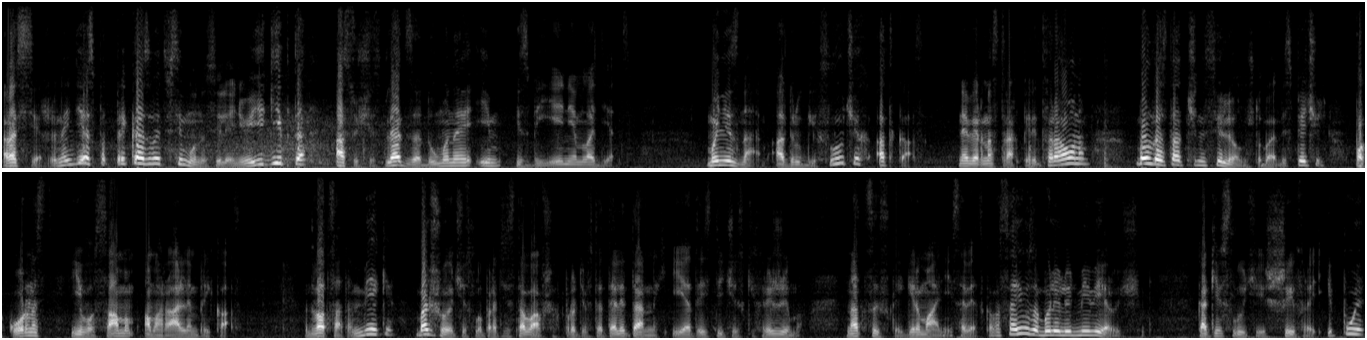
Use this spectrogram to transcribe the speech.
Рассерженный деспот приказывает всему населению Египта осуществлять задуманное им избиение младенцев. Мы не знаем о других случаях отказа. Наверное, страх перед фараоном был достаточно силен, чтобы обеспечить покорность его самым аморальным приказам. В 20 веке большое число протестовавших против тоталитарных и атеистических режимов нацистской Германии и Советского Союза были людьми верующими. Как и в случае с Шифрой и Пуэ,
